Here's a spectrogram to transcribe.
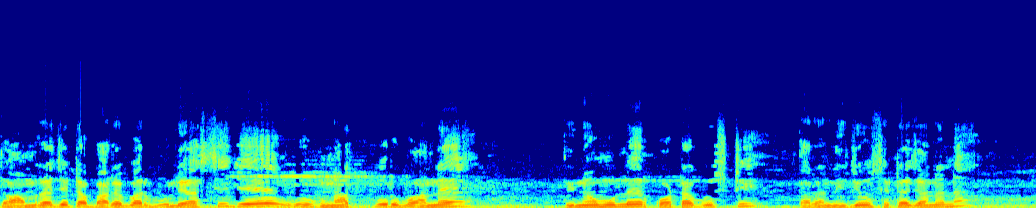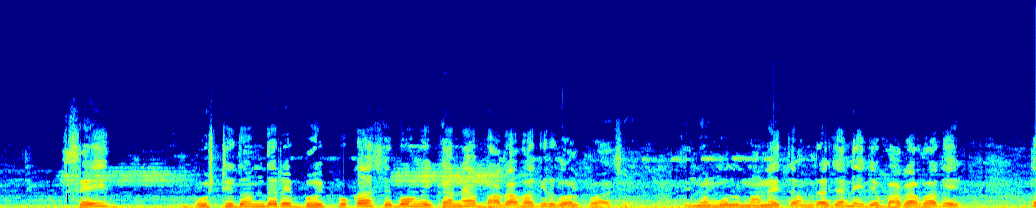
তো আমরা যেটা বারে বার বলে আসছি যে রঘুনাথপুর ওয়ানে তৃণমূলের কটা গোষ্ঠী, তারা নিজেও সেটা জানে না। সেই গোষ্ঠীদ্বন্দ্বের বহিঃপ্রকাশ এবং এখানে ভাগাভাগির গল্প আছে। তৃণমূল মানেই তো আমরা জানি যে ভাগাভাগি। তো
